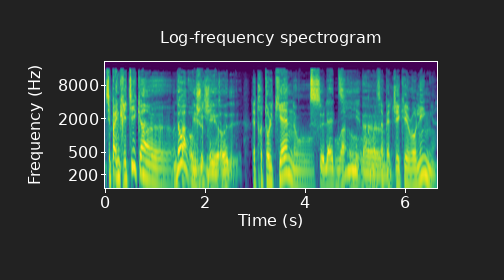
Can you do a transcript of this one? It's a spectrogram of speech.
C'est pas une critique, hein. euh, non, mais, je, obligé mais de- euh, d'être Tolkien ou, cela ou- dit, ou- ou comment euh, s'appelle, J.K. Rowling?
